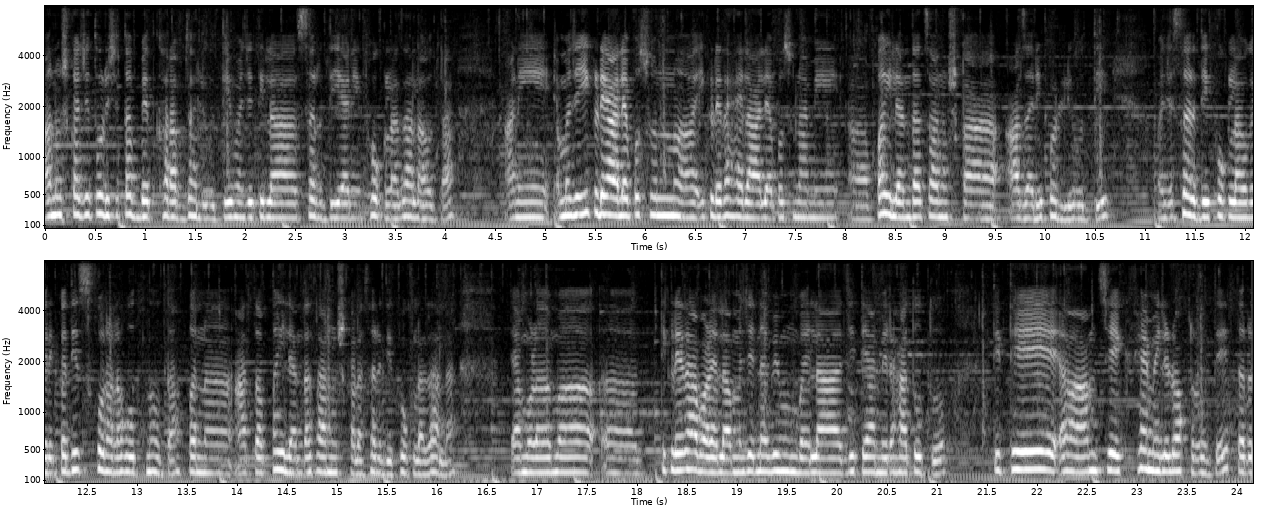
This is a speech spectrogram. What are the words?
अनुष्काची थोडीशी तब्येत खराब झाली होती. म्हणजे तिला सर्दी आणि खोकला झाला होता. आणि म्हणजे इकडे आल्यापासून इकडे राहायला आल्यापासून आम्ही पहिल्यांदाच अनुष्का आजारी पडली होती. म्हणजे सर्दी खोकला वगैरे कधीच कोणाला होत नव्हता पण आता पहिल्यांदाच अनुष्काला सर्दी खोकला झाला. त्यामुळं मग तिकडे राबाळ्याला म्हणजे नवी मुंबईला जिथे आम्ही राहत होतो तिथे आमचे एक फॅमिली डॉक्टर होते. तर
